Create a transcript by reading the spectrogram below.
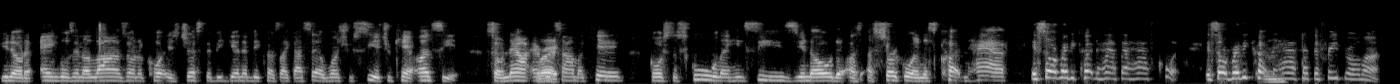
You know, the angles and the lines on the court is just the beginning because like I said, once you see it, you can't unsee it. So now every Right. time a kid goes to school and he sees, you know, the, a, a circle and it's cut in half, it's already cut in half at half court. It's already cut in Mhm. half at the free throw line.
